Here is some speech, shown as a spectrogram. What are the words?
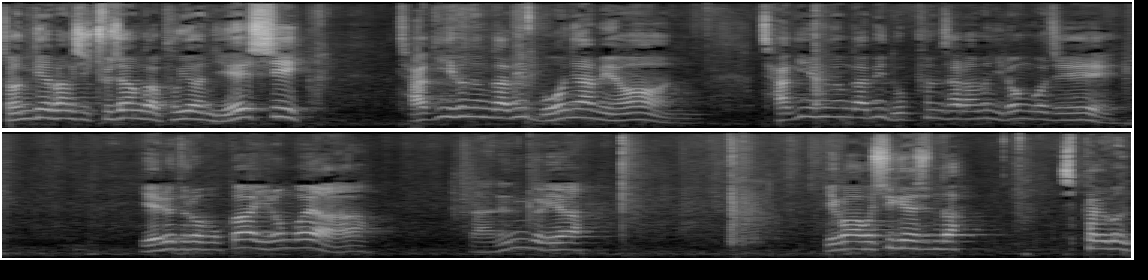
전개 방식 주장과 부연 예시 자기 효능감이 뭐냐면 자기 효능감이 높은 사람은 이런 거지. 예를 들어 볼까? 이런 거야. 나는 그리야. 이거 하고 쉬게 해준다. 18번.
